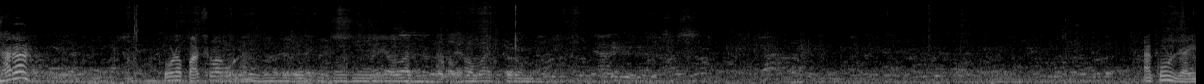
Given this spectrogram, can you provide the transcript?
નારાયણ થોડા પાછળ આવો ને. આ કોણ જાય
